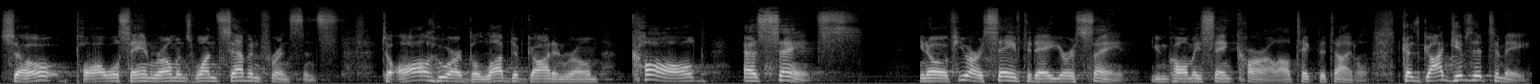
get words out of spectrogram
So, Paul will say in Romans 1 7, for instance, to all who are beloved of God in Rome, called as saints. You know, if you are saved today, you're a saint. You can call me St. Carl. I'll take the title because God gives it to me.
